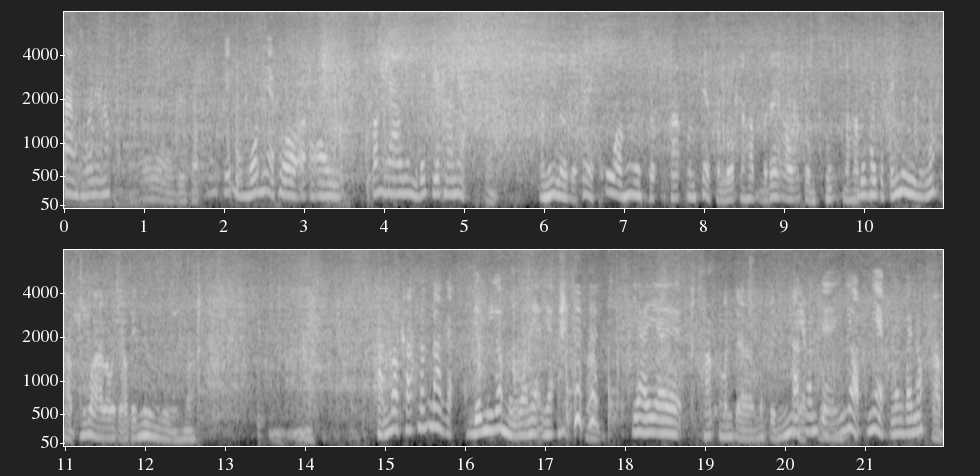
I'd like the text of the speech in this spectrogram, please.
ข้างหัวเนี่ยเนาะโอ้ดูครับเก็บของมดเนี่ยโทรไอ้ฟักยาวยังไม่ได้เก็บมาเนี่ย อันนี้เราจะแค่คั่วให้พักมันแค่สลดนะครับไม่ได้เอาจนซุกนะครับเดี๋ยวเขาจะไปนึ่งอยู่เนาะครับเพราะว่าเราจะเอาไปนึ่งอยู่นะหันว่าพักนักๆอะเดี๋ยวมีก็หมูอะเนี่ยยายครับยายเอ่อพักมันจะมันเป็นพักแหบมันจะหยอบแหยบลงไปเนาะครับ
